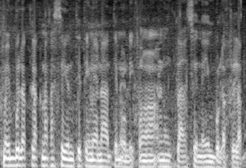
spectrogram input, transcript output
may bulaklak na kasi yung titingnan natin uli kung anong klase na yung bulaklak.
